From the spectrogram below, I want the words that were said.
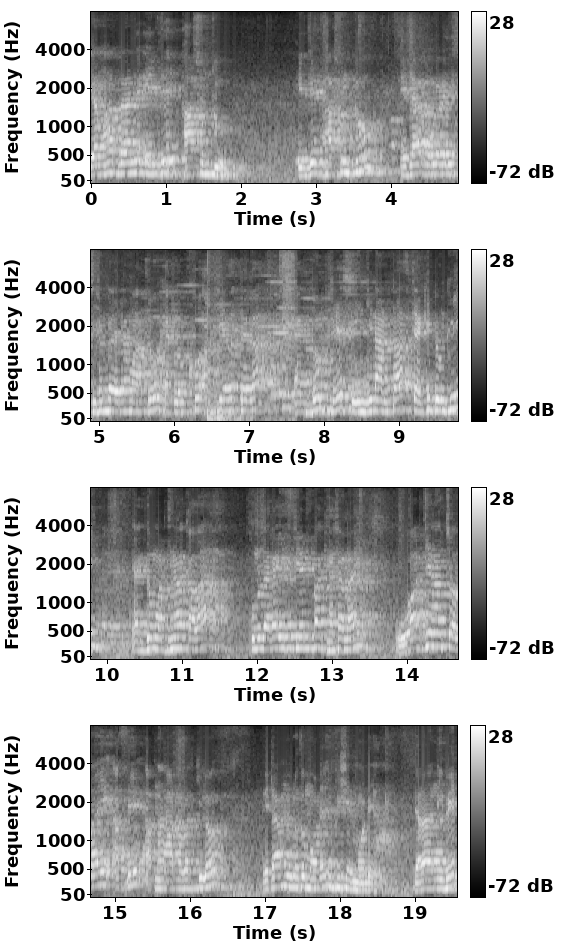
ইয়ামাহা ব্র্যান্ডের FZ version two FZ version two এটা বলে রেজিস্ট্রেশন করা, এটা মাত্র এক লক্ষ আশি হাজার টাকা। একদম ফ্রেশ ইঞ্জিন আনটাস ট্যাঙ্কি টুঙ্কি, একদম অরিজিনাল কালার কোনো জায়গায় স্কেচ বা ঘেঁষা নাই। অরিজিনাল চলাই আছে আপনার আট হাজার কিলো। এটা মূলত মডেল বিশের মডেল যারা নেবেন,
